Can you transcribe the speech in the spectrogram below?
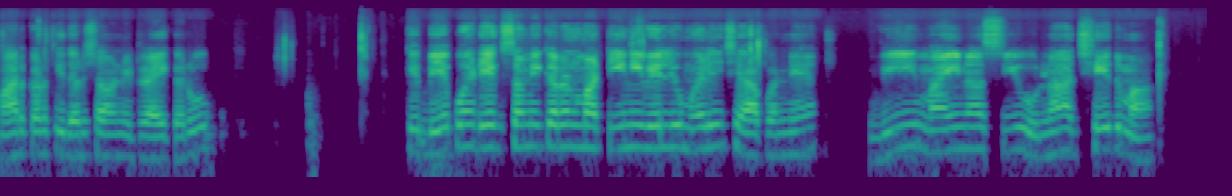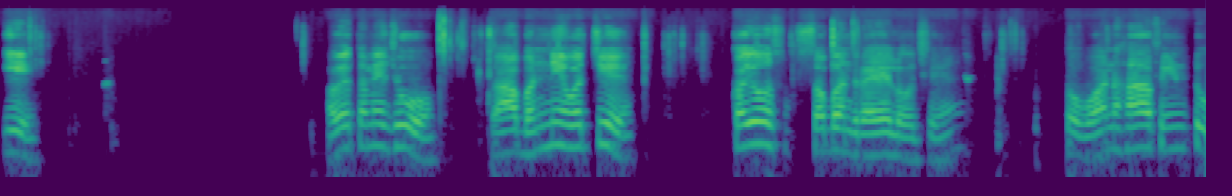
માર્કરથી દર્શાવવાની ટ્રાય કરું. કે બે પોઈન્ટ એક સમીકરણમાં ટી ની વેલ્યુ મળી છે આપણને. વી માઇનસ યુ ના છેદમાં એ હવે તમે જુઓ, તો આ બંને વચ્ચે કયો સંબંધ રહેલો છે? તો one half into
